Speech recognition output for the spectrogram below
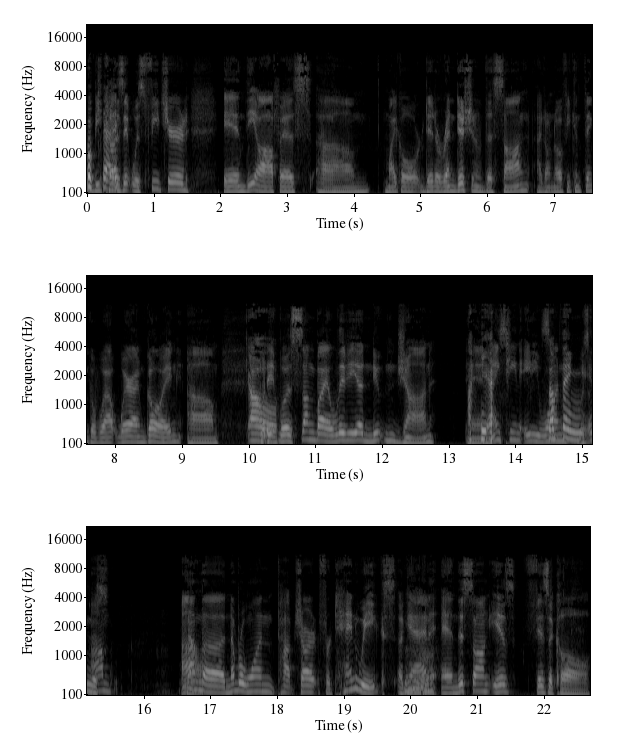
because it was featured in The Office. Um, Michael did a rendition of this song. I don't know if you can think of where, I'm going. Um, but Oh. it was sung by Olivia Newton-John in Yes. 1981. Something was in this- on, on the number one pop chart for 10 weeks again, Ooh. and this song is physical.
